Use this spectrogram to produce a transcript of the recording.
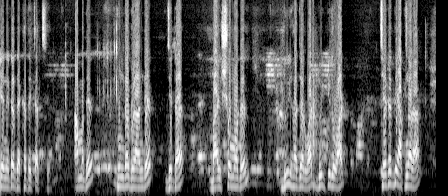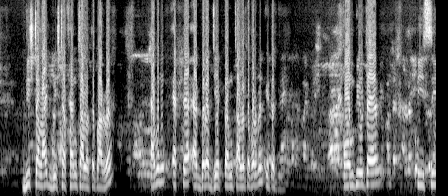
জেনেটা দেখাতে চাচ্ছি। আমাদের হুন্ডা ব্র্যান্ডের যেটা বাইশশো মডেল দুই হাজার ওয়াট দুই কিলো ওয়াট যেটা দিয়ে আপনারা বিশটা লাইট বিশটা ফ্যান চালাতে পারবেন এবং একটা এক গড়া জেট পাম্প চালাতে পারবেন এটা দিয়ে। কম্পিউটার পিসি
